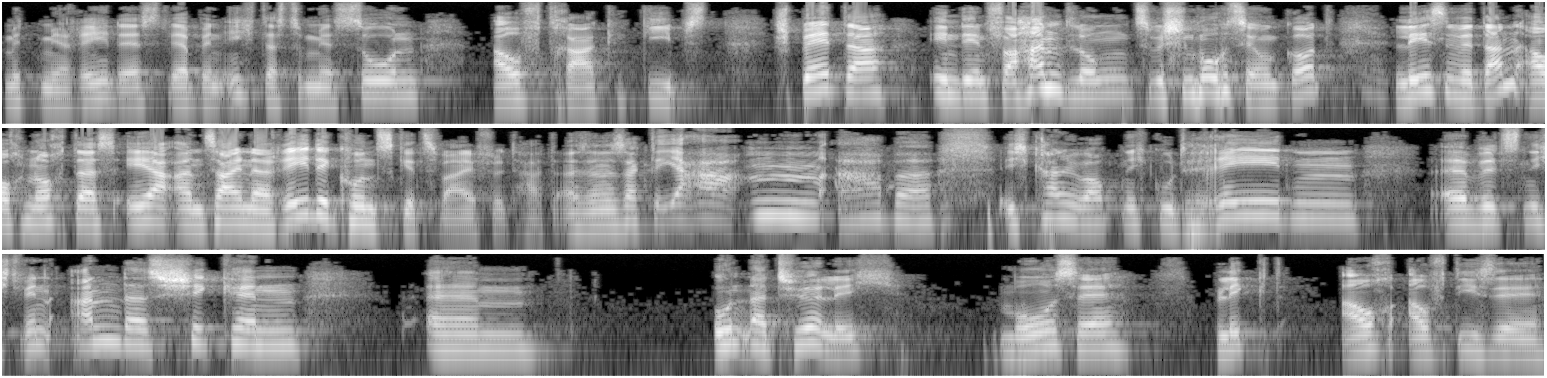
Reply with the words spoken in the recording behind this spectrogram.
mit mir redest? Wer bin ich, dass du mir so einen Auftrag gibst? Später in den Verhandlungen zwischen Mose und Gott lesen wir dann auch noch, dass er an seiner Redekunst gezweifelt hat. Also er sagte, ja, mh, mm, aber ich kann überhaupt nicht gut reden, äh, willst nicht wen anders schicken. Ähm, und natürlich, Mose blickt auch auf diese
